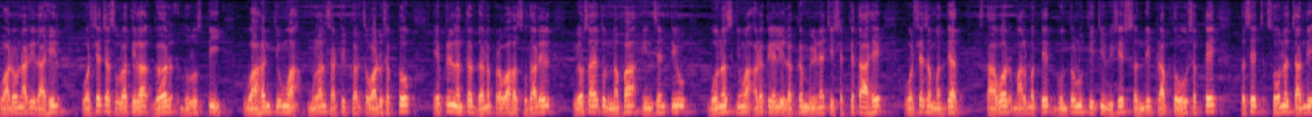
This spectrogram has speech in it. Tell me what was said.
वाढवणारी राहील. वर्षाच्या सुरुवातीला घर दुरुस्ती वाहन किंवा मुलांसाठी खर्च वाढू शकतो. एप्रिलनंतर धनप्रवाह सुधारेल. व्यवसायातून नफा इन्सेंटिव्ह बोनस किंवा अडकलेली रक्कम मिळण्याची शक्यता आहे. वर्षाच्या मध्यात स्थावर मालमत्तेत गुंतवणुकीची विशेष संधी प्राप्त होऊ शकते. तसेच सोनं चांदी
